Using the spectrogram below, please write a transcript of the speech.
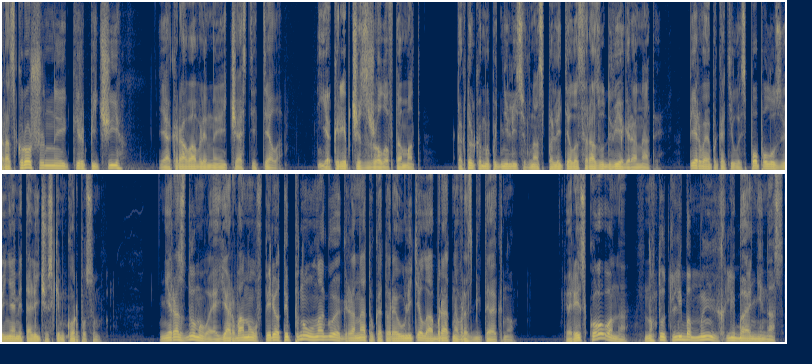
раскрошенные кирпичи и окровавленные части тела. Я крепче сжал автомат. Как только мы поднялись, в нас полетело сразу две гранаты. Первая покатилась по полу, звеня металлическим корпусом. Не раздумывая, я рванул вперед и пнул ногой гранату, которая улетела обратно в разбитое окно. Рискованно, но тут либо мы их, либо они нас.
